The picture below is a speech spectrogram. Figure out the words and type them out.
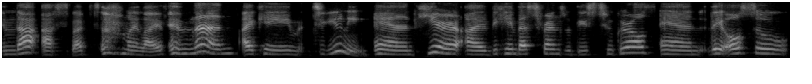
in that aspect of my life. And then I came to uni and here I became best friends with these two girls and they also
